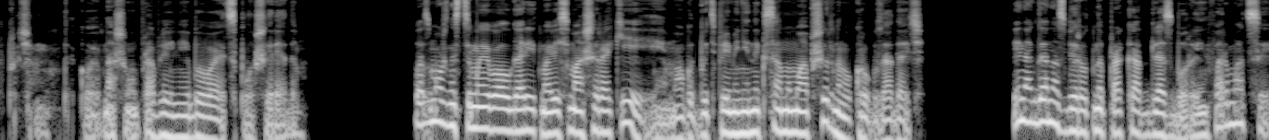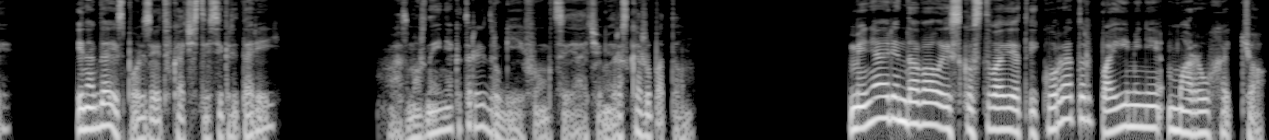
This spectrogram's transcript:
Впрочем, такое в нашем управлении бывает сплошь и рядом. Возможности моего алгоритма весьма широки и могут быть применены к самому обширному кругу задач. Иногда нас берут на прокат для сбора информации, иногда используют в качестве секретарей. Возможно, и некоторые другие функции, о чем я расскажу потом. Меня арендовала искусствовед и куратор по имени Маруха Чо.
